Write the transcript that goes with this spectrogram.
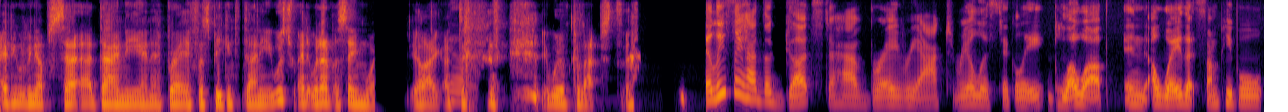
Ebony would have been upset at Danny and Bray for speaking to Danny. It was it would end up the same way. Yeah, I- it would have collapsed. At least they had the guts to have Bray react realistically, blow up in a way that some people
